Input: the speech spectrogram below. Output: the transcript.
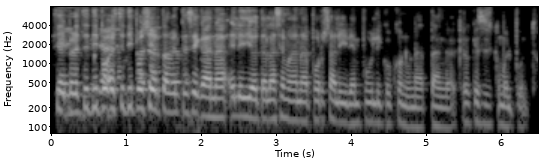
Sí, pero este tipo, este tipo ciertamente se gana el idiota la semana por salir en público con una tanga. Creo que ese es como el punto.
